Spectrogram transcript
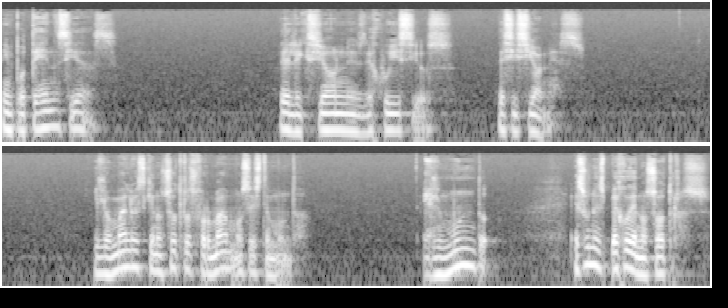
de impotencias, de elecciones, de juicios, decisiones. Y lo malo es que nosotros formamos este mundo. El mundo es un espejo de nosotros.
